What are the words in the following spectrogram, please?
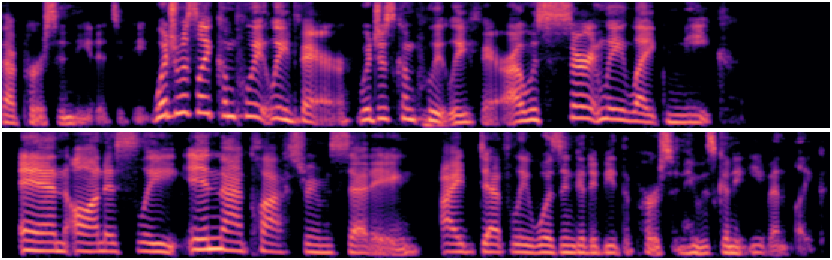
that person needed to be, which was like completely fair, which is completely fair. I was certainly like meek. And honestly, in that classroom setting, I definitely wasn't going to be the person who was going to even like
